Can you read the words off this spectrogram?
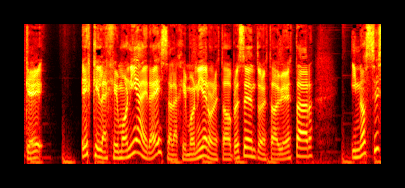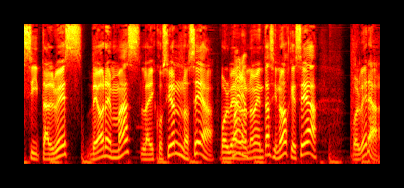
que es que la hegemonía era esa, la hegemonía era un estado presente, un estado de bienestar, y no sé si tal vez de ahora en más la discusión no sea volver a los 90, sino que sea volver a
